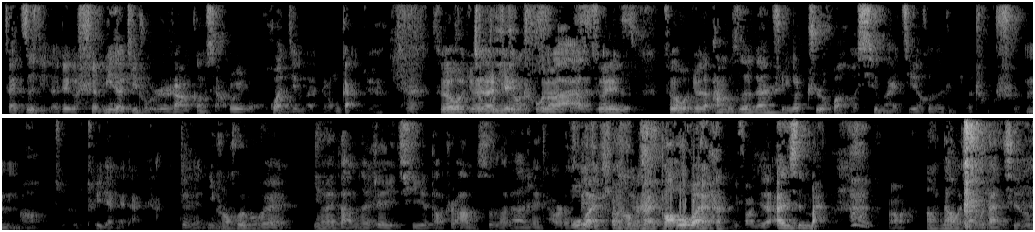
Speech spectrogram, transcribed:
在自己的这个神秘的基础之上，更享受一种幻境的这种感觉。对，所以我觉得这个出得来了所以所以我觉得阿姆斯特丹是一个置换和性爱结合的这么一个城市嗯，啊，就是推荐给大家。对，你说会不会因为咱们的这一期导致阿姆斯特丹那条的不会，票放心 卖爆？不会，你放心，安心吧。啊啊，那我就不担心了。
